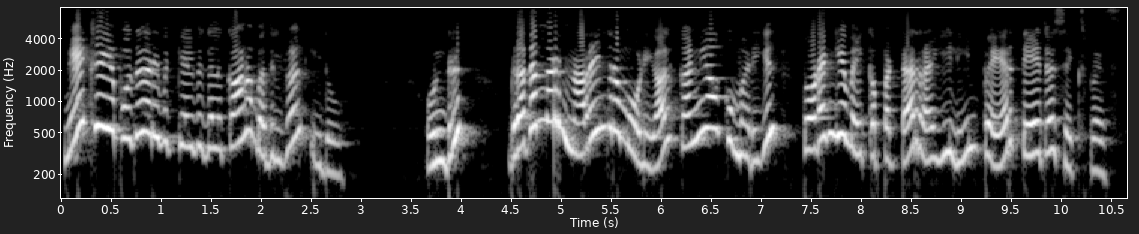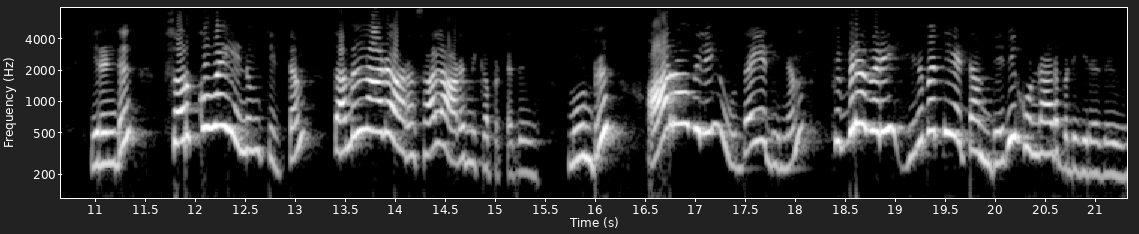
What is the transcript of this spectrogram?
நேற்றைய பொது அறிவு கேள்விகளுக்கான பதில்கள் இதோ. ஒன்று பிரதமர் நரேந்திர மோடியால் கன்னியாகுமரியில் தொடங்கி வைக்கப்பட்ட ரயிலின் பெயர் தேஜஸ் எக்ஸ்பிரஸ். இரண்டு சொற்குவை என்னும் திட்டம் தமிழ்நாடு அரசால் ஆரம்பிக்கப்பட்டது. மூன்று ஆரோவிலின் உதய தினம் பிப்ரவரி இருபத்தி எட்டாம் தேதி கொண்டாடப்படுகிறது.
